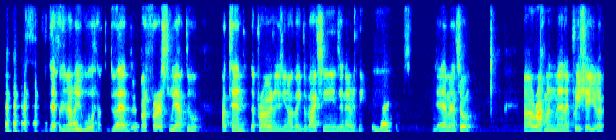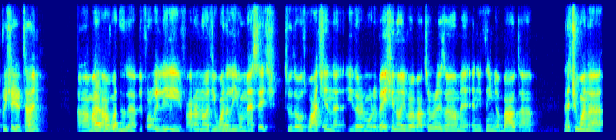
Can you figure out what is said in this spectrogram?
Definitely, man, we will have to do that. do. But first, we have to attend the priorities. You know, like the vaccines and everything. exactly. Yeah, man. So, uh, Rahman, man, I appreciate you. I appreciate your time. Um, I, I want to, uh, before we leave, I don't know if you want to leave a message to those watching, uh, either motivational, either about tourism, anything about uh, that you want to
